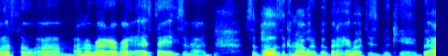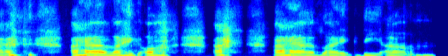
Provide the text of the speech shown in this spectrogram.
also um i'm a writer i write essays and i'm supposed to come out with a book but i ain't wrote this book yet. But i i have like oh i i have like the um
